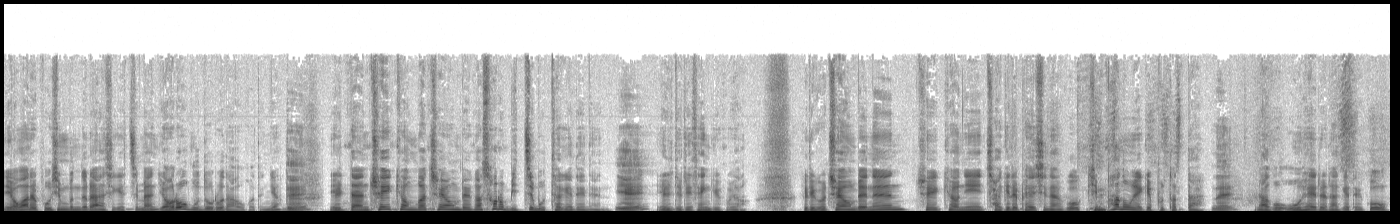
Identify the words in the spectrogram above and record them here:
영화를 보신 분들은 아시겠지만 여러 구도로 나오거든요. 네. 일단 최익현과 최영배가 서로 믿지 못하게 되는 예. 일들이 생기고요. 그리고 최영배는 최익현이 자기를 배신하고 김판호에게 붙었다라고 네. 오해를 하게 되고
